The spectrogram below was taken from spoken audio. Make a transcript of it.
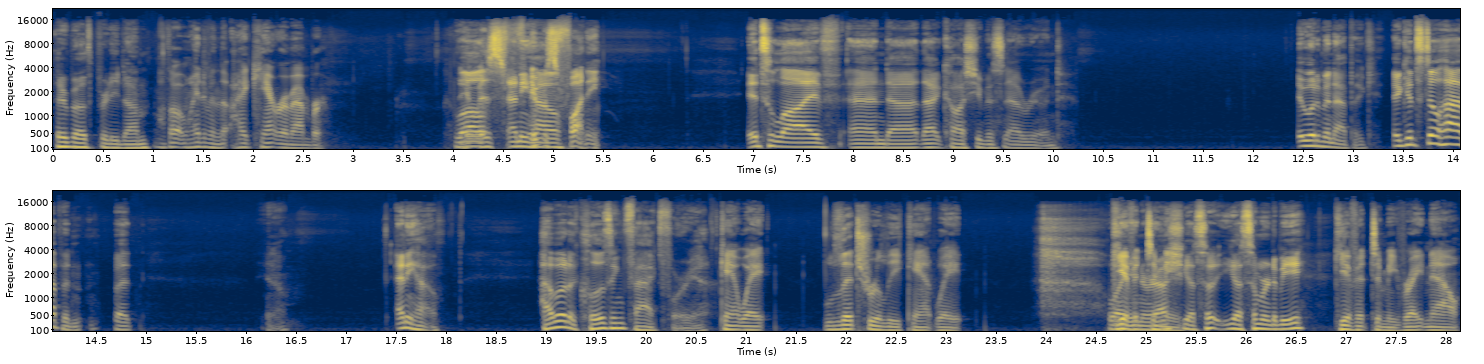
they're both pretty dumb. I thought it might have been. The, I can't remember. Well, it was anyhow, it was funny. it's alive, and uh, that costume is now ruined. It would have been epic. It could still happen, but you know. Anyhow, how about a closing fact for you? Can't wait. Literally can't wait. Why Give it to me. You got so you got somewhere to be. Give it to me right now.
